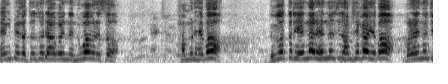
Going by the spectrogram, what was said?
행패 같은 소리 하고 있네. 누가 그랬어? 한번 해봐. 너것들이 옛날에 했는지 한번 생각해봐. 뭐라 했는지.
